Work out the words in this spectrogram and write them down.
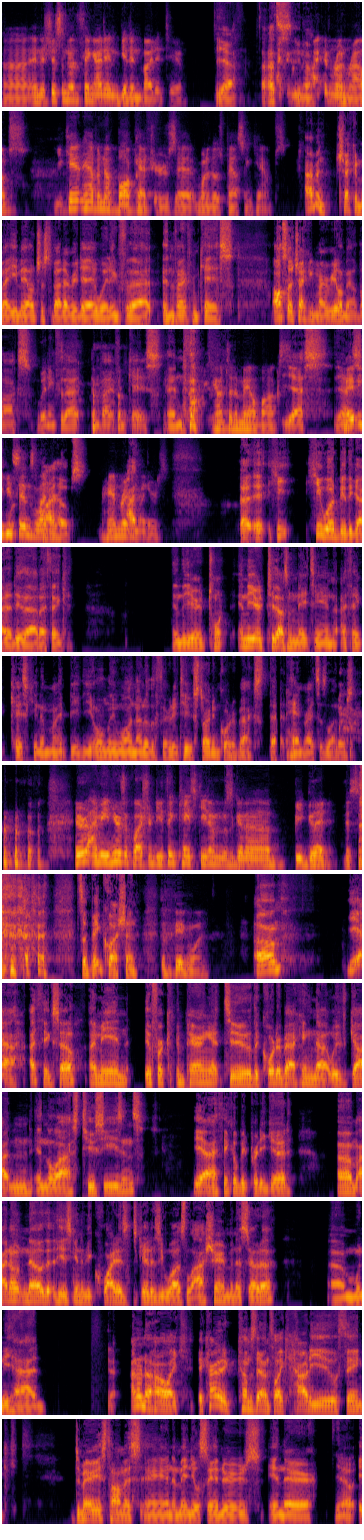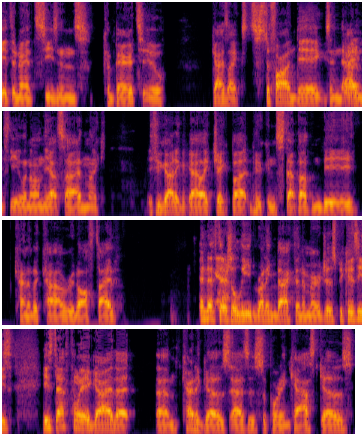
uh, and it's just another thing i didn't get invited to Yeah, I that's can, you know I can run routes You can't have enough ball catchers at one of those passing camps. I've been checking my email just about every day, waiting for that invite from Case. Also checking my real mailbox, waiting for that invite from Case. And out to the mailbox. Yes, yes. Maybe he sends High letters, hopes. handwritten I- letters. Uh, it, he he would be the guy to do that. I think. In the year tw- in the year 2018, I think Case Keenum might be the only one out of the 32 starting quarterbacks that handwrites his letters. Here, I mean, here's a question: Do you think Case Keenum is gonna be good this season? it's a big question. It's a big one. Um, yeah, I think so. I mean, if we're comparing it to the quarterbacking that we've gotten in the last two seasons, yeah, I think he'll be pretty good. Um, I don't know that he's going to be quite as good as he was last year in Minnesota um, when he had. Yeah, I don't know how like it kind of comes down to like how do you think Demaryius Thomas and Emmanuel Sanders in their you know eighth or ninth seasons compare to guys like Stefon Diggs and Adam Right. Thielen on the outside, and like if you got a guy like Jake Butt who can step up and be kind of a Kyle Rudolph type, and if Yeah. there's a lead running back that emerges, because he's he's definitely a guy that um, kind of goes as his supporting cast goes,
